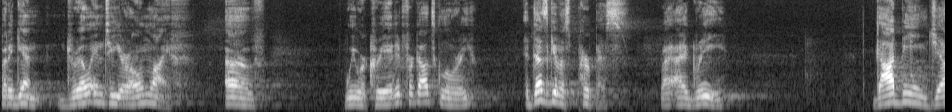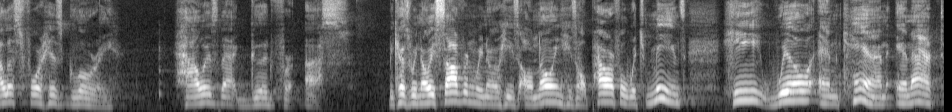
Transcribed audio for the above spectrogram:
But again, drill into your own life of we were created for God's glory. It does give us purpose, right? I agree. God being jealous for his glory, how is that good for us? Because we know he's sovereign, we know he's all knowing, he's all powerful, which means he will and can enact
